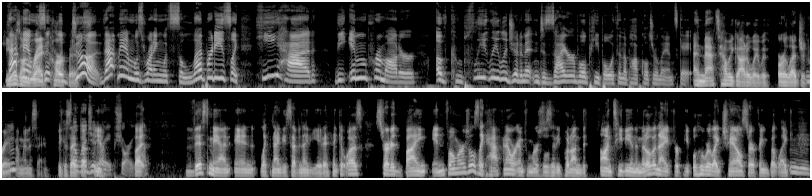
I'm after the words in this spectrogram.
He that was on man red was at carpets. LaDuh. That man was running with celebrities. Like he had the imprimatur of completely legitimate and desirable people within the pop culture landscape. And that's how he got away with, or alleged rape, Mhm. I'm going to say, because I Alleged thought, yeah. rape, sure. But this man in like 97, 98, I think it was, started buying infomercials, like half an hour infomercials that he put on the, on TV in the middle of the night for people who were like channel surfing, but like. Mhm.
